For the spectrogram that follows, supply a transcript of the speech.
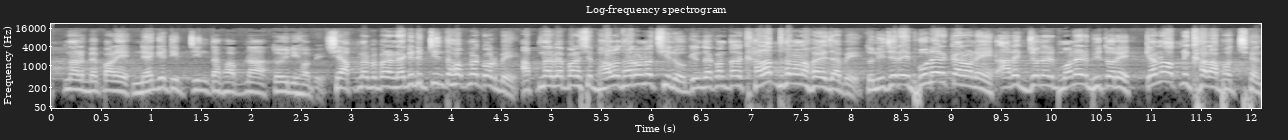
আপনার ব্যাপারে নেগেটিভ চিন্তা ভাবনা তৈরি হবে। সে আপনার ব্যাপারে নেগেটিভ চিন্তা ভাবনা করবে। আপনার ব্যাপারে সে ভালো ধারণা ছিল, কিন্তু এখন তার খারাপ ধারণা হয়ে যাবে। তো নিজের এই ভুলের কারণে আরেকজনের মনের ভিতরে কেন আপনি খারাপ হচ্ছেন?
